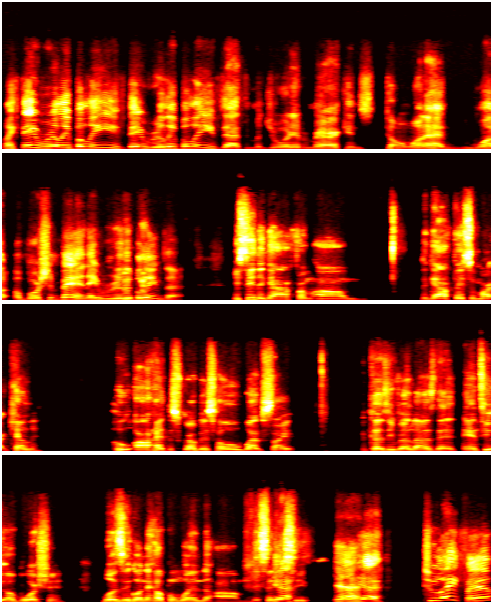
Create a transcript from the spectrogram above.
Like they really believe, they really believe that the majority of Americans don't want to have want abortion ban. They really believe that. You see the guy from um the guy facing Mark Kelly, who uh, had to scrub his whole website because he realized that anti-abortion wasn't going to help him win um the Senate Yeah. seat. Yeah. Yeah. Too late, fam.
